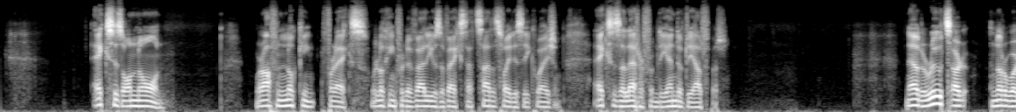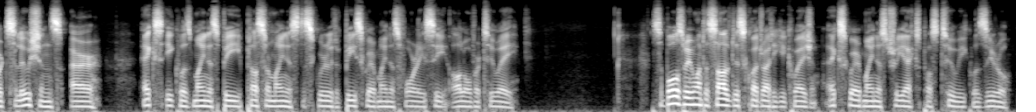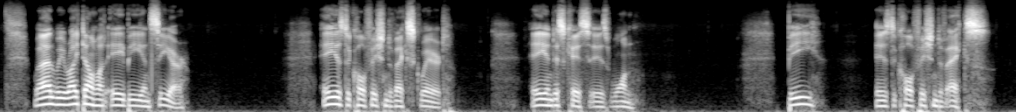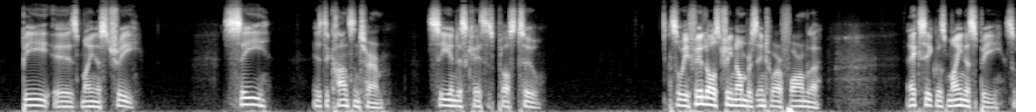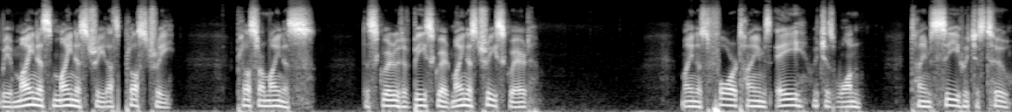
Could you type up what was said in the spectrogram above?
X is unknown. We're often looking for X. We're looking for the values of X that satisfy this equation. X is a letter from the end of the alphabet. Now the roots are, in other words, solutions are x equals minus b plus or minus the square root of b squared minus 4ac all over 2a. Suppose we want to solve this quadratic equation, x squared minus 3x plus 2 equals 0. Well, we write down what a, b and c are. a is the coefficient of x squared. a in this case is 1. b is the coefficient of x. b is minus 3. c is the constant term. c in this case is plus 2. So we fill those three numbers into our formula x equals minus b. So we have minus minus 3, that's plus 3, plus or minus the square root of b squared minus 3 squared minus 4 times a, which is 1, times c, which is 2.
